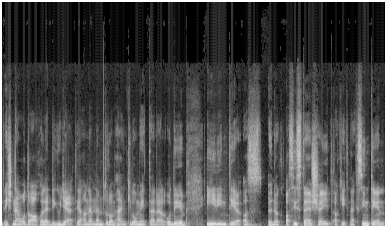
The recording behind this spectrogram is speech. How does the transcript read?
és ne oda, ahol eddig ügyeltél, hanem nem tudom hány kilométerrel odébb. Érinti az önök asszisztens társait, akiknek szintén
